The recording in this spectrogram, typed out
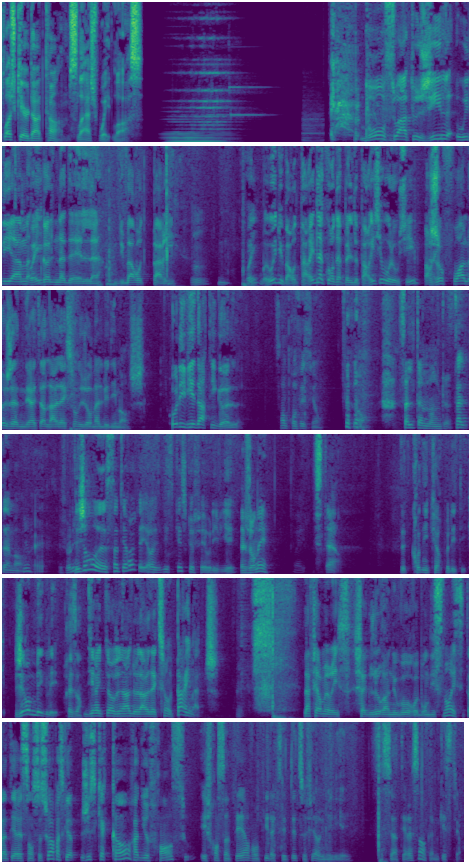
plushcare.com slash weight loss. Bonsoir à tous. Gilles William Goldnadel, du barreau de Paris. Oui, bah oui, du barreau de Paris, de la cour d'appel de Paris, si vous voulez aussi. Pareil. Geoffroy Lejeune, directeur de la rédaction du journal du dimanche. Olivier D'Artigol, sans profession. Non, Saltimbanque. saltimbanque. Les gens euh, s'interrogent d'ailleurs, ils se disent qu'est-ce que fait Olivier? La journée. Star. Vous êtes chroniqueur politique. Jérôme Béglé, Présent. directeur général de la rédaction de Paris Match. L'affaire Meurice, chaque jour un nouveau rebondissement et c'est intéressant ce soir parce que jusqu'à quand Radio France et France Inter vont-ils accepter de se faire humilier? Ça c'est intéressant comme question.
